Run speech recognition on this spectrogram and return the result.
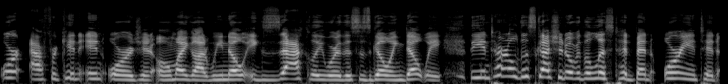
or African in origin. Oh my god, we know exactly where this is going, don't we? The internal discussion over the list had been oriented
